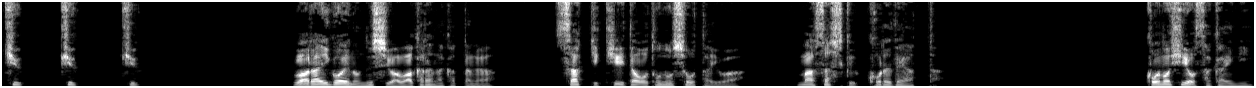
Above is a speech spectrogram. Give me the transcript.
キュッ、キュッ、キュッ。笑い声の主はわからなかったが、さっき聞いた音の正体は、まさしくこれであった。この日を境に、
